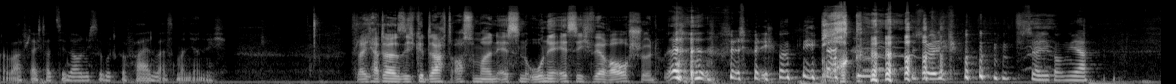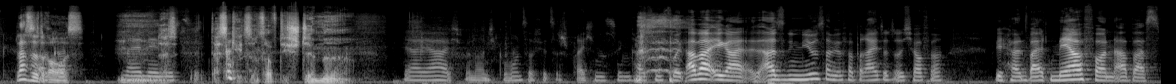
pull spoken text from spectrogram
Aber vielleicht hat es ihm da auch nicht so gut gefallen, weiß man ja nicht. Vielleicht hat er sich gedacht, ach so mal ein Essen ohne Essig wäre auch schön. Entschuldigung. Entschuldigung. Entschuldigung, ja. Lass es Oh Gott. raus. Nein, nee, Das, das geht sonst auf die Stimme. Ja, ja, ich bin noch nicht gewohnt, so viel zu sprechen, deswegen halte ich mich zurück. Aber egal, also die News haben wir verbreitet und ich hoffe, wir hören bald mehr von Abbas.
